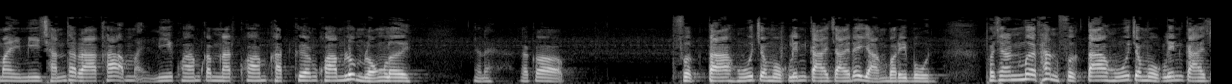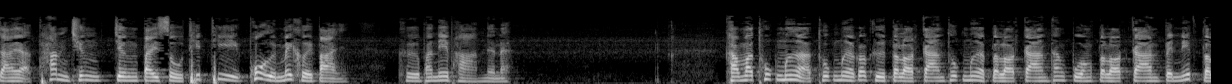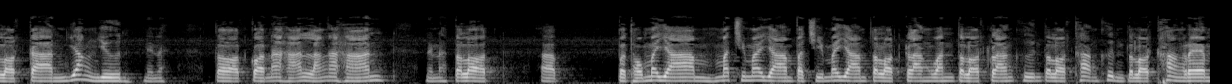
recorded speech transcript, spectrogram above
ไม่มีฉันทราคะไม่มีความกำหนัดความขัดเคืองความลุ่มหลงเลยนะแล้วก็ฝึกตาหูจมูกลิ้นกายใจได้อย่างบริบูรณ์ เพราะฉะนั้นเมื่อท่านฝึกตาหูจมูกลิ้นกายใจอะท่านจึงจึงไปสู่ทิศที่ผู้อื่นไม่เคยไป คือพระนิพพานเนี่ยนะคำว่าทุกเมื่อทุกเมื่อก็คือตลอดการทุกเมื่อตลอดการทั้งปวง ตลอดการเป็นนิดตลอดการยั่งยืนเนี่ยนะตลอดก่อนอาหารหลังอาหารเนี่ยนะตลอดปฐมยาม มัชชิมยาม ปัจฉิมยาม ตลอดกลางวัน ตลอดกลางคืน ตลอดข้างขึ้น ตลอดข้างแรม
